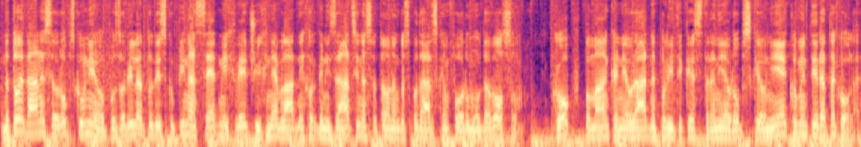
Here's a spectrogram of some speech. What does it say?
Na to je danes Evropska unija opozorila tudi skupina sedmih večjih nevladnih organizacij na Svetovnem gospodarskem forumu v Davosu. Kop pomankanje uradne politike strani Evropske unije komentira takole.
